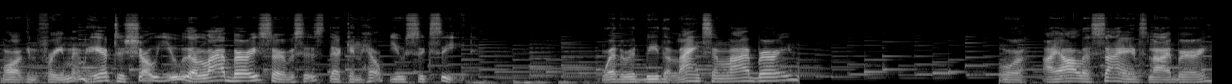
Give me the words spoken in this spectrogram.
Morgan Freeman, here to show you the library services that can help you succeed. Whether it be the Langson Library or Ayala Science Library,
